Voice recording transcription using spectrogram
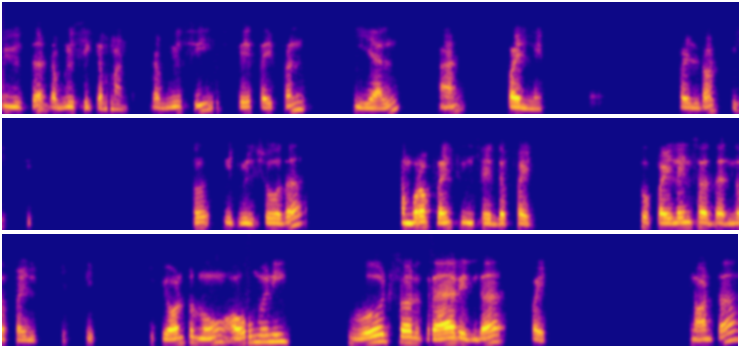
use the wc command wc space hyphen l and file name file.txt so it will show the number of lines inside the file. So five lines are there in the file. If you want to know how many words are there in the file not the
